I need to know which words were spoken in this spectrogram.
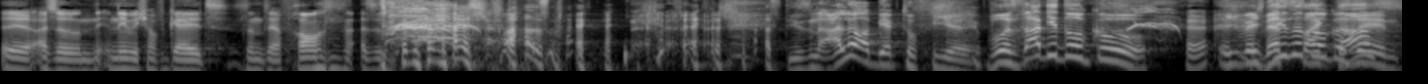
äh, also nehme ich auf Geld, sind ja Frauen. Also nein, Spaß, nein, nein, Spaß. Die sind alle objektophil. Wo ist da die Doku? Ich möchte diese Doku das? sehen.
